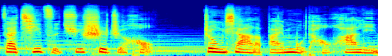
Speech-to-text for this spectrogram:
在妻子去世之后，种下了百亩桃花林，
